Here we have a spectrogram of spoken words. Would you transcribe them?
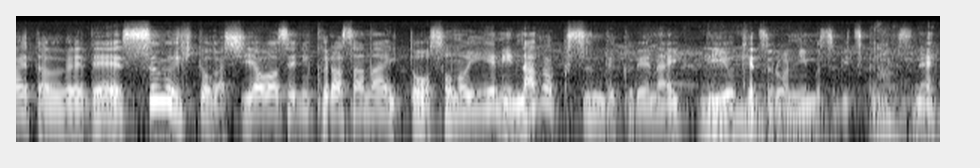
えた上で住む人が幸せに暮らさないとその家に長く住んでくれないっていう結論に結びつくんですね。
